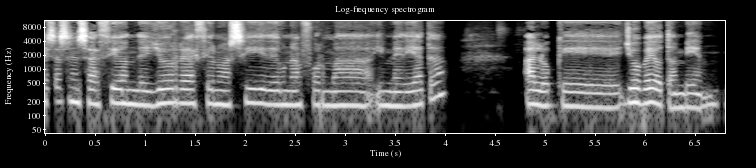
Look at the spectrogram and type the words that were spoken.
esa sensación de yo reacciono así de una forma inmediata a lo que yo veo también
